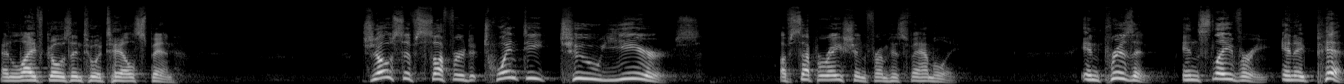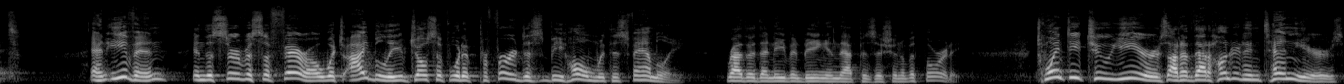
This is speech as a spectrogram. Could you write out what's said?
And life goes into a tailspin. Joseph suffered 22 years of separation from his family, in prison, in slavery, in a pit, and even in the service of Pharaoh, which I believe Joseph would have preferred to be home with his family rather than even being in that position of authority. 22 years out of that 110 years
